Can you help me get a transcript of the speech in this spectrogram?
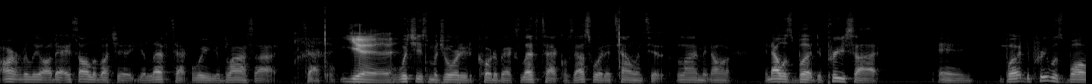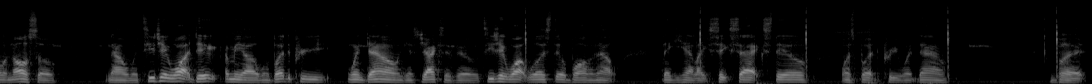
aren't really all that. It's all about your, your left tackle, where your blind side tackle, Yeah. which is majority of the quarterbacks left tackles. That's where the talented linemen are, and that was Bud Dupree side, and Bud Dupree was balling also. Now when T.J. Watt did, I mean, uh, when Bud Dupree went down against Jacksonville, T.J. Watt was still balling out. I think he had like six sacks still once Bud Dupree went down. But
